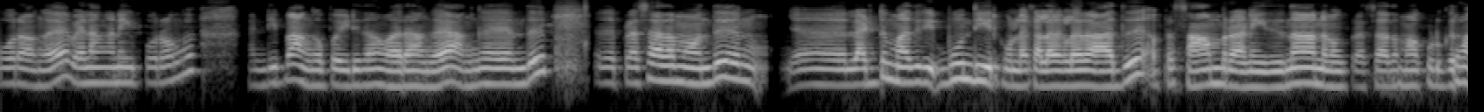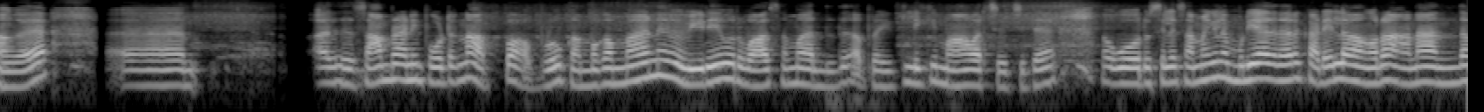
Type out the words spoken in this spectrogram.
போகிறாங்க வேளாங்கண்ணிக்கு போகிறவங்க கண்டிப்பாக அங்கே போயிட்டு தான் வராங்க. அங்கே வந்து பிரசாதமாக வந்து லட்டு மாதிரி பூந்தி இருக்கும்ல கலர் கலராக அது அப்புறம் சாம்பிராணி இதுதான் நமக்கு பிரசாதமாக கொடுக்குறாங்க. அது சாம்பிராணி போட்டேன்னா அப்பா அவ்வளோ கம்ம கம்மான்னு வீடே ஒரு வாசமாக இருந்தது. அப்புறம் இட்லிக்கு மாவு அரைச்சி வச்சுட்டேன். ஒரு சில சமயங்களில் முடியாத நேரம் கடையில் வாங்குகிறோம் ஆனால் அந்த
